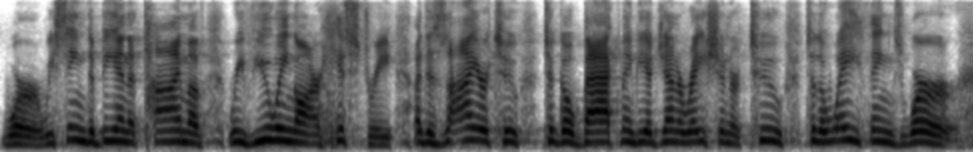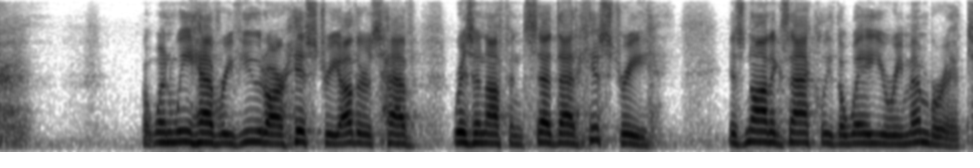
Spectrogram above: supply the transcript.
were. We seem to be in a time of reviewing our history, a desire to, to go back maybe a generation or two to the way things were. But when we have reviewed our history, others have risen up and said that history is not exactly the way you remember it,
